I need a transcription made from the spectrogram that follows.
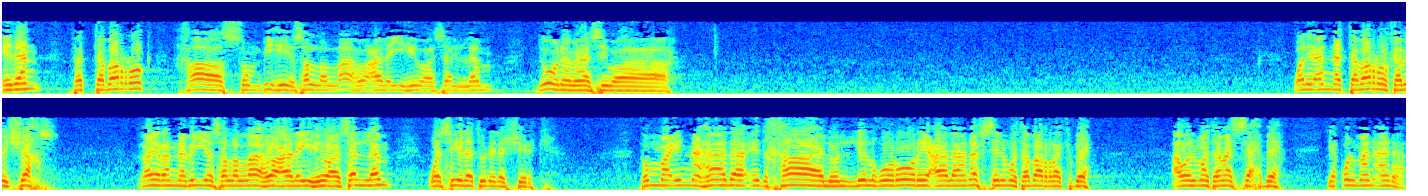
اذا فالتبرك خاص به صلى الله عليه وسلم دون ما سواه. ولأن التبرك بالشخص غير النبي صلى الله عليه وسلم وسيلة إلى الشرك. ثم إن هذا إدخال للغرور على نفس المتبرك به أو المتمسح به. يقول من أنا؟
